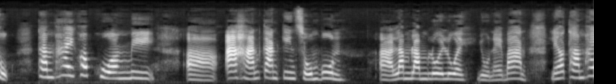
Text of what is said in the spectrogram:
สุขทำให้ครอบครัวมีอาหารการกินสมบูรณ์ลำลำรวยรวยอยู่ในบ้าน แล้วทำให้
